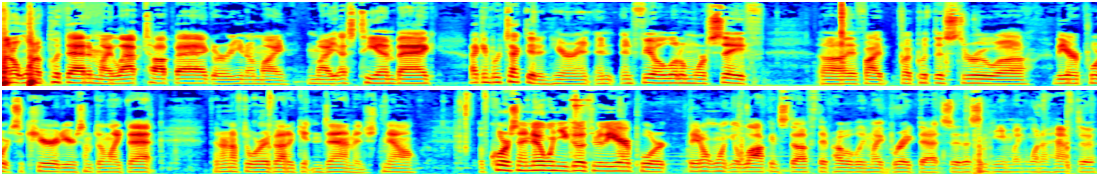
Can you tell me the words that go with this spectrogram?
I don't want to put that in my laptop bag or you know my my STM bag, I can protect it in here and, and, and feel a little more safe uh, if I if I put this through uh, the airport security or something like that. I don't have to worry about it getting damaged. Now, of course, I know when you go through the airport, they don't want you locking stuff. They probably might break that, so that's something you might want to have to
